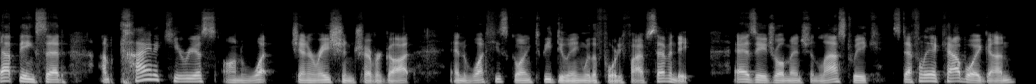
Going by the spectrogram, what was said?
That being said, I'm kind of curious on what generation Trevor got and what he's going to be doing with a 4570. As Adriel mentioned last week, it's definitely a cowboy gun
